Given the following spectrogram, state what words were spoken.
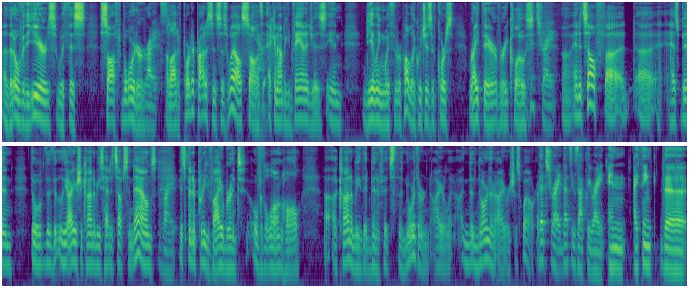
uh, that over the years, with this soft border, right. a lot of Protestants as well saw yeah. economic advantages in dealing with the Republic, which is, of course, right there, very close. That's right. Uh, and itself uh, uh has been, though the, the, Irish economy's had its ups and downs, right. it's been a pretty vibrant over the long haul uh, economy that benefits the northern Ireland, the northern Irish as well, right? That's right. That's exactly right. And I think the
